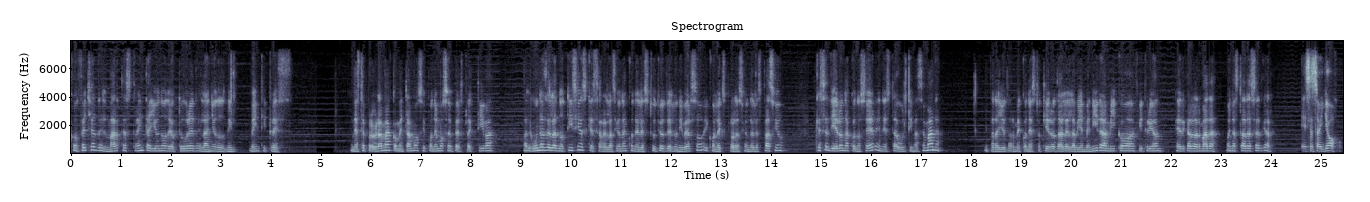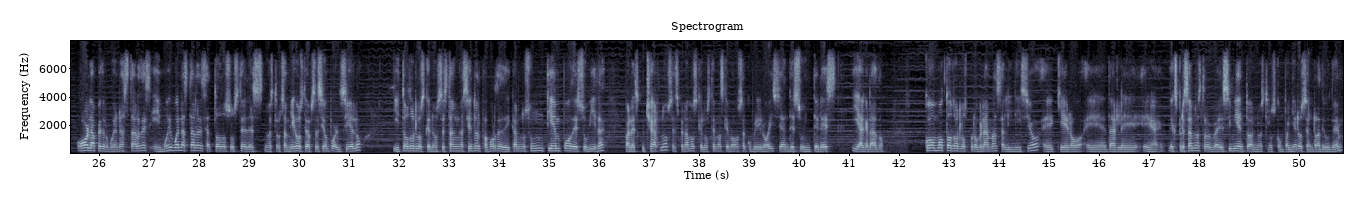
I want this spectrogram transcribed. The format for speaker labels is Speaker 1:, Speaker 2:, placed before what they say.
Speaker 1: con fecha del martes 31 de octubre del año 2023. En este programa comentamos y ponemos en perspectiva algunas de las noticias que se relacionan con el estudio del universo y con la exploración del espacio que se dieron a conocer en esta última semana. Y para ayudarme con esto quiero darle la bienvenida a mi coanfitrión Edgar Armada. Buenas tardes Edgar.
Speaker 2: Ese soy yo. Hola Pedro, buenas tardes y muy buenas tardes a todos ustedes, nuestros amigos de Obsesión por el Cielo y todos los que nos están haciendo el favor de dedicarnos un tiempo de su vida para escucharnos. Esperamos que los temas que vamos a cubrir hoy sean de su interés y agrado. Como todos los programas al inicio, eh, quiero eh, darle, eh, expresar nuestro agradecimiento a nuestros compañeros en Radio UDEM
